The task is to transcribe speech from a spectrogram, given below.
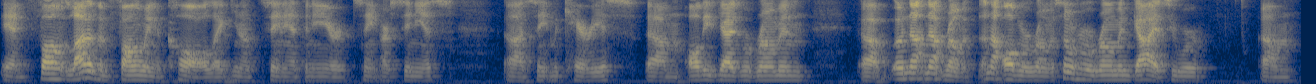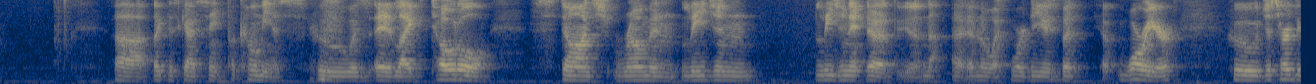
and follow, a lot of them following a call, like you know Saint Anthony or Saint Arsenius, uh, Saint Macarius. Um, all these guys were Roman. Uh, well, not not Roman. Not all of them were Roman. Some of them were Roman guys who were, um, uh, like this guy Saint Pachomius, who was a like total staunch Roman legion, legion. Uh, not, I don't know what word to use, but warrior, who just heard the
